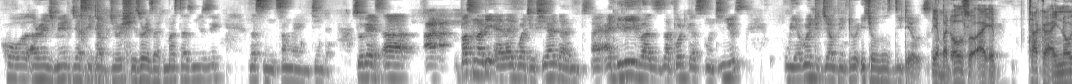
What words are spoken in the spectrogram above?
whole arrangement, just hit up Josh. He's always at Masters Music. That's in somewhere in Ntinda. So guys, uh, I, I personally I like what you shared, and I, I believe as the podcast continues, we are going to jump into each of those details. Yeah, but also I Tucker, I know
